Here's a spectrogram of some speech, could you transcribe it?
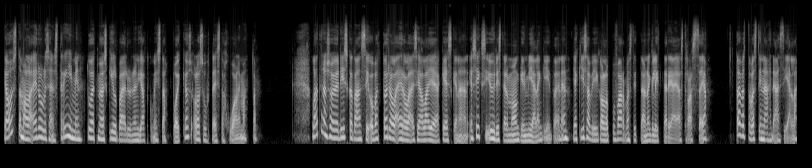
ja ostamalla edullisen striimin tuet myös kilpailuiden jatkumista poikkeusolosuhteista huolimatta. Latino ja diskotanssi ovat todella erilaisia lajeja keskenään ja siksi yhdistelmä onkin mielenkiintoinen ja kisaviikonloppu varmasti täynnä glitteriä ja strasseja. Toivottavasti nähdään siellä.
